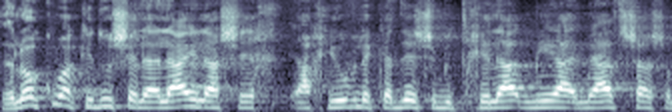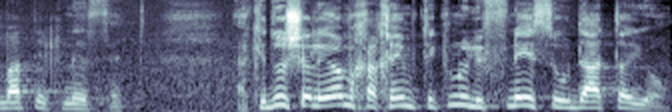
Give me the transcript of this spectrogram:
זה לא כמו הקידוש של הלילה שהחיוב לקדש בתחילה, מאז שהשבת נכנסת. הקידוש של היום חכמים תקנו לפני סעודת היום.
